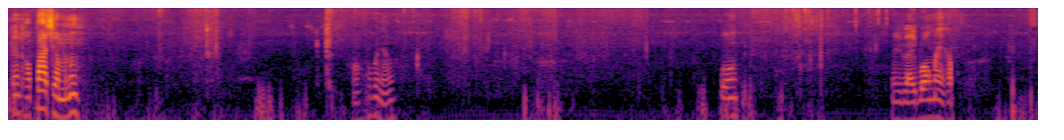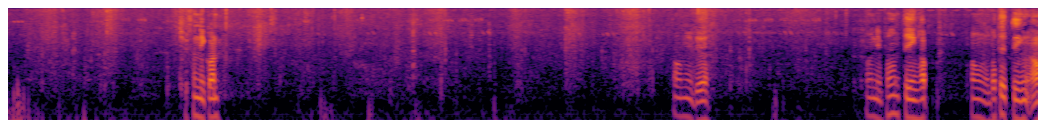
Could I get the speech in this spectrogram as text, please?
แรงของป้าเฉิมมันนึงอ๋อเขาเป็นยังบวงมีไรบวงไหมครับเช็คตัวนี้ก่อนห้องนี้เด้อ ห้องนี้พ่อติงครับห้องหลวงพ่อติงเอา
